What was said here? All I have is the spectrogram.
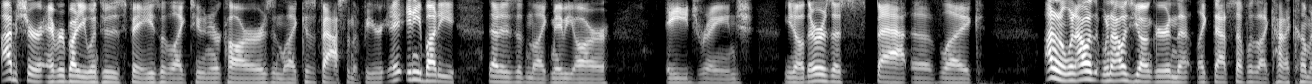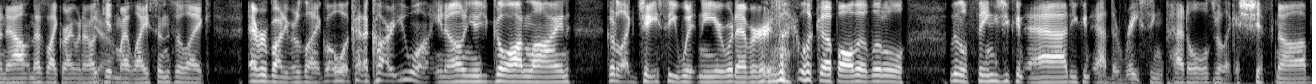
I'm sure everybody went through this phase with like tuner cars and like because Fast and the Furious. Anybody that is in like maybe our age range, you know, there was a spat of like. I don't know when I was when I was younger and that like that stuff was like kind of coming out and that's like right when I was Yeah. getting my license so like everybody was like well what kind of car you want you know and you go online go to like JC Whitney or whatever and like look up all the little little things you can add you can add the racing pedals or like a shift knob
